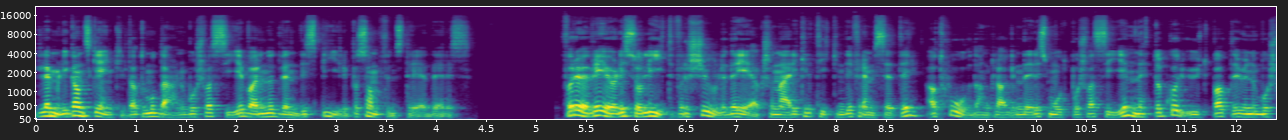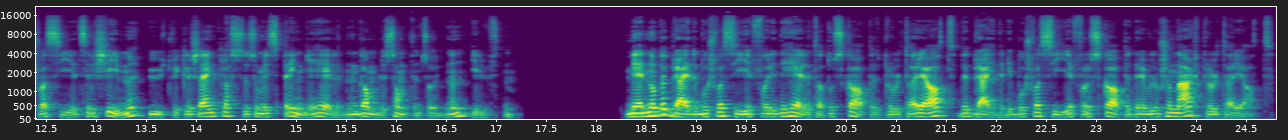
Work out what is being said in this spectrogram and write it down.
glemmer de ganske enkelt at det moderne bourgeoisiet var en nødvendig spire på samfunnstreet deres. For øvrig gjør de så lite for å skjule det reaksjonære kritikken de fremsetter, at hovedanklagen deres mot bourgeoisiet nettopp går ut på at det under bourgeoisiets regime utvikler seg en klasse som vil sprenge hele den gamle samfunnsordenen i luften. Mer enn å bebreide bourgeoisiet for i det hele tatt å skape et proletariat, bebreider de bourgeoisiet for å skape et revolusjonært proletariat.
